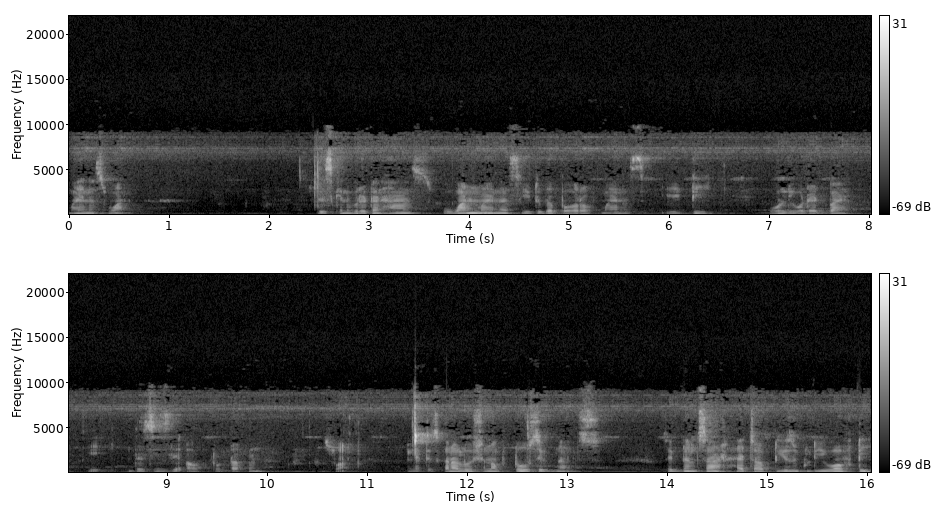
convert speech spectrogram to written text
minus 1 this can be written as 1 minus e to the power of minus at whole divided by a. This is the output of an first one. It is convolution of two signals. Signals are h of t is equal to u of t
